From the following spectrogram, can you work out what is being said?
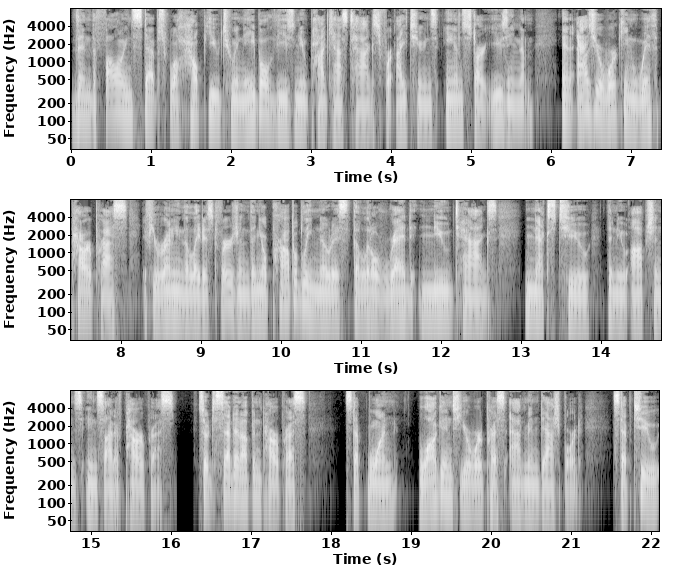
then the following steps will help you to enable these new podcast tags for iTunes and start using them. And as you're working with PowerPress, if you're running the latest version, then you'll probably notice the little red new tags next to the new options inside of PowerPress. So to set it up in PowerPress, step one, log into your WordPress admin dashboard. Step two,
